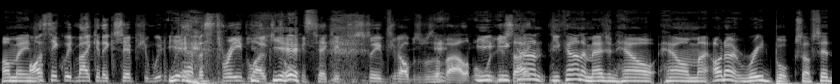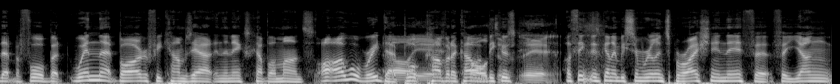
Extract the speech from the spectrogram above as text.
I mean, I think we'd make an exception. We'd, we'd have a three blokes Yes. talking tech if Steve Jobs was available. you, you, you say? can't you can't imagine how how ama- I don't read books. I've said that before, but when that biography comes out in the next couple of months, I, I will read that Oh, book yeah. cover to cover I'll do- because yeah. I think there's going to be some real inspiration in there for, for young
